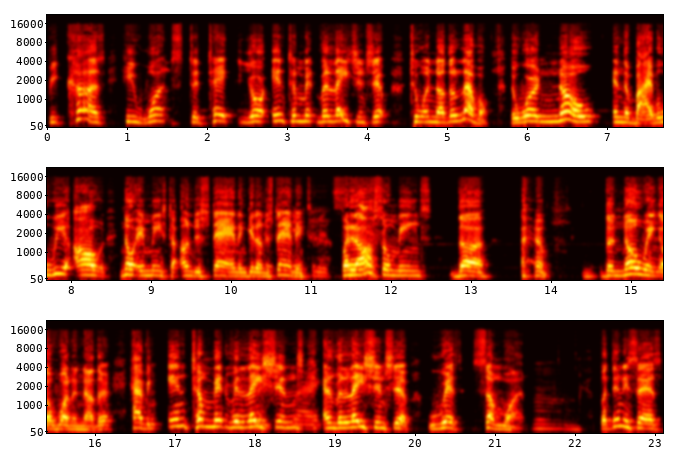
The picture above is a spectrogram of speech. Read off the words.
because he wants to take your intimate relationship to another level. The word know in the Bible, we all know it means to understand and get understanding, but it also means the the knowing of one another, having intimate relations right. and relationship with someone. Hmm. But then he says,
